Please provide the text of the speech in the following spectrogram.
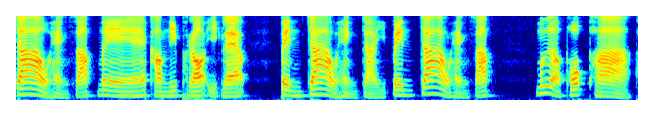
เจ้าแห่งทรัพย์แม้คำนี้เพราะอีกแล้ว เป็นเจ้าแห่งใจ เป็นเจ้าแห่งทรัพย์ เมื่อพกพาพ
